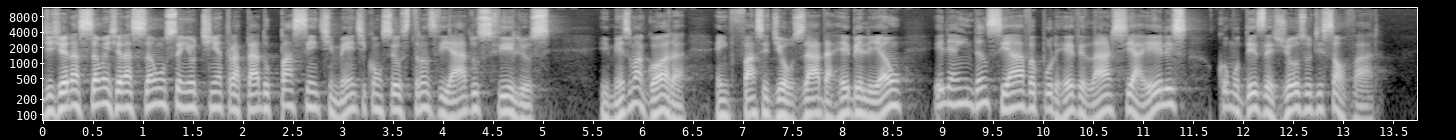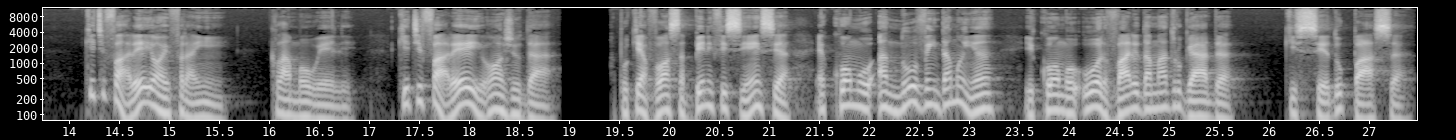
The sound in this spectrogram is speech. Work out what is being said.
De geração em geração, o Senhor tinha tratado pacientemente com seus transviados filhos, e mesmo agora, em face de ousada rebelião, ele ainda ansiava por revelar-se a eles como desejoso de salvar. Que te farei, ó Efraim? clamou ele. Que te farei, ó Judá? Porque a vossa beneficência é como a nuvem da manhã e como o orvalho da madrugada, que cedo passa.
